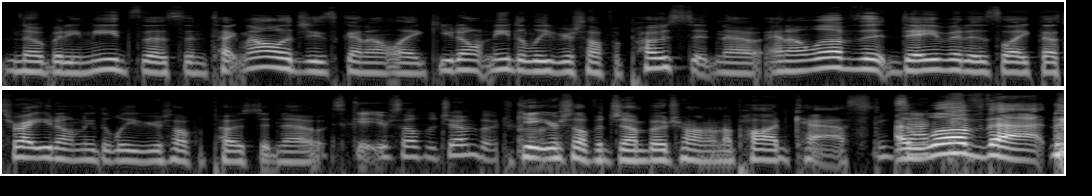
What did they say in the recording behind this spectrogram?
nobody needs this, and technology's gonna like, you don't need to leave yourself a post-it note." And I love that David is like, "That's right, you don't need to leave yourself a post-it note. Let's get yourself a jumbotron. Get yourself a jumbotron on a podcast." I love that.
